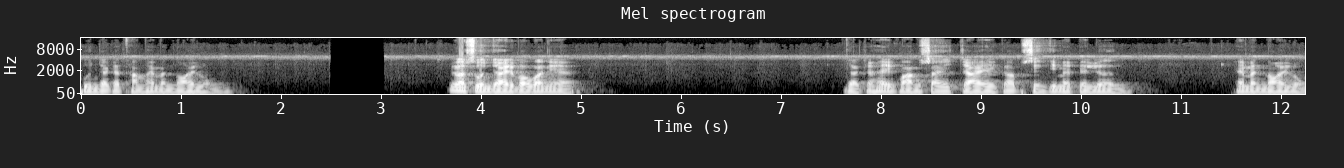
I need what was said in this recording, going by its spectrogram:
คุณอยากจะทำให้มันน้อยลงเรื่องส่วนใหญ่จะบอกว่าเนี่ย อยากจะให้ความใส่ใจกับสิ่งที่ไม่เป็นเรื่อง ให้มันน้อยลง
